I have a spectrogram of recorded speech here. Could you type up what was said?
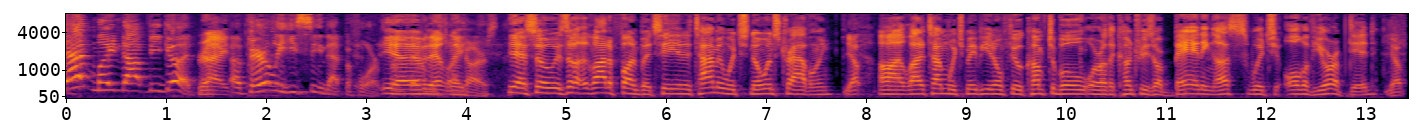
that might not be good. Right. Apparently, he's seen that before. Yeah, evidently. like ours. Yeah, so it's a, a lot of fun. But see, in a time in which no one's traveling, Yep. uh, a lot of time which maybe you don't feel comfortable, or other countries are banning us, which all of Europe did. Yep.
